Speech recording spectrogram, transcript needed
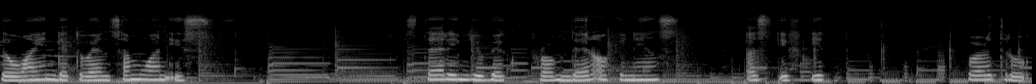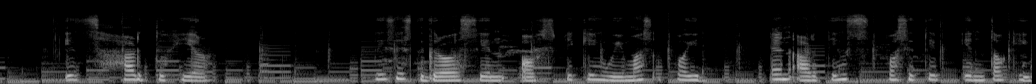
the wine that when someone is staring you back from their opinions as if it were true, it's hard to hear. This is the gross sin of speaking we must avoid, and are things positive in talking.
